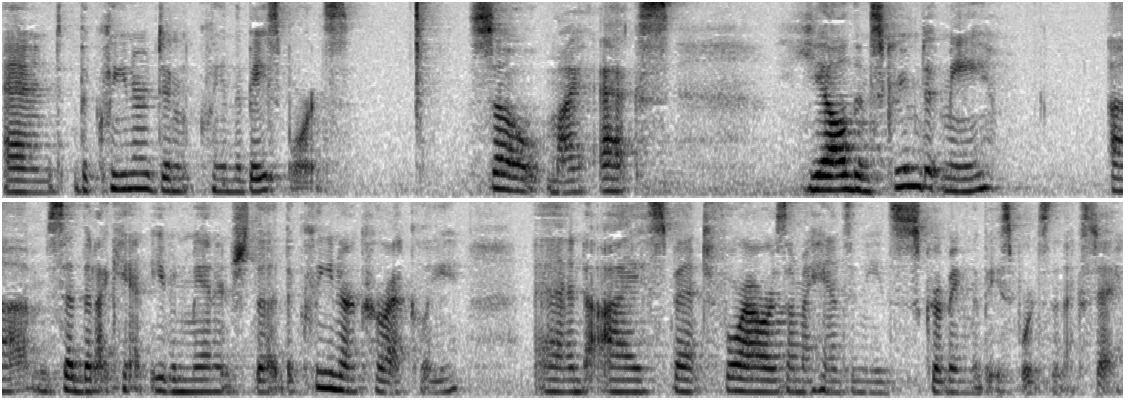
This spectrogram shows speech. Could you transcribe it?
and the cleaner didn't clean the baseboards. So my ex yelled and screamed at me, um, said that I can't even manage the, the cleaner correctly, and I spent four hours on my hands and knees scrubbing the baseboards the next day.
